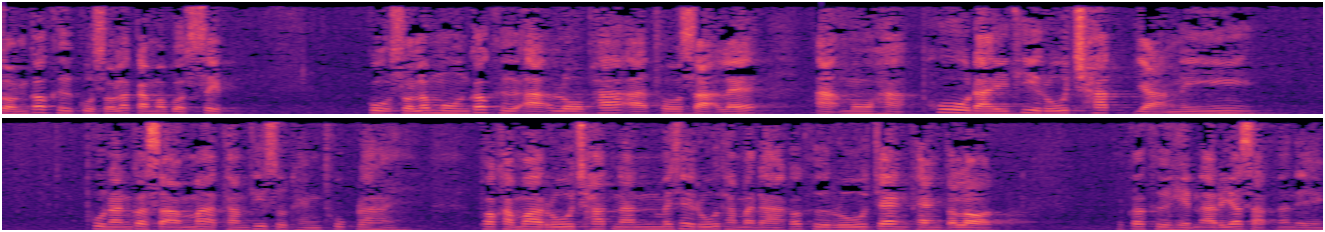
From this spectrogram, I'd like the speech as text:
ศลก็คือกุศลกรรมบทสิบ กุศลมูลก็คืออะโลภาอะโทสะและอะโมหะ ผู้ใดที่รู้ชัดอย่างนี้ ผู้นั้นก็สามารถทำที่สุดแห่งทุกข์ได้ เพราะคำว่ารู้ชัดนั้นไม่ใช่รู้ธรรมดาก็คือรู้แจ้งแทงตลอด ก็คือเห็นอริยสัจนั่นเอง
